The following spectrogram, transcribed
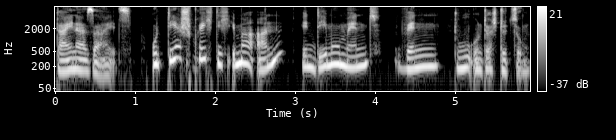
deinerseits. Und der spricht dich immer an in dem Moment, wenn du Unterstützung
